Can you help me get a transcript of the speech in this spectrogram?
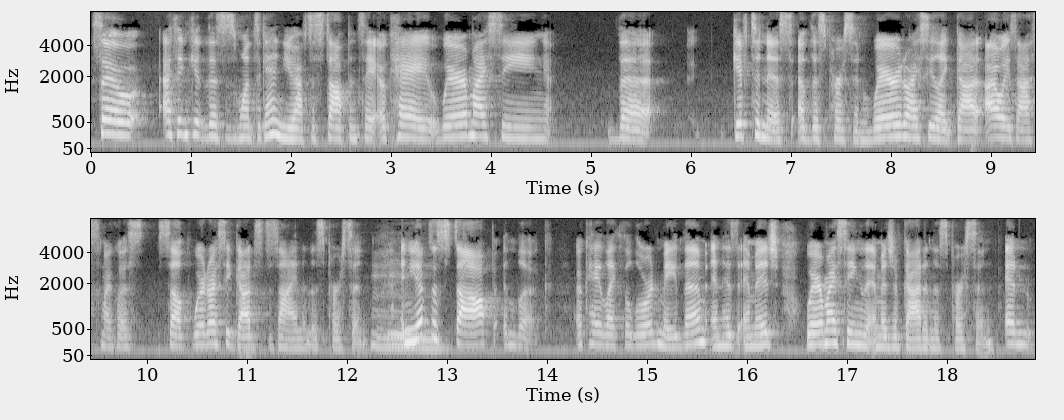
So I think this is once again, you have to stop and say, okay, where am I seeing the giftedness of this person? Where do I see like God? I always ask myself, where do I see God's design in this person? And you have to stop and look. Okay, like the Lord made them in his image. Where am I seeing the image of God in this person? And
